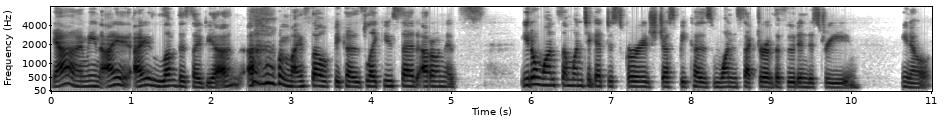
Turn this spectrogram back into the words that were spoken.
Yeah, I mean, I I love this idea myself because, like you said, Aaron, it's you don't want someone to get discouraged just because one sector of the food industry you know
